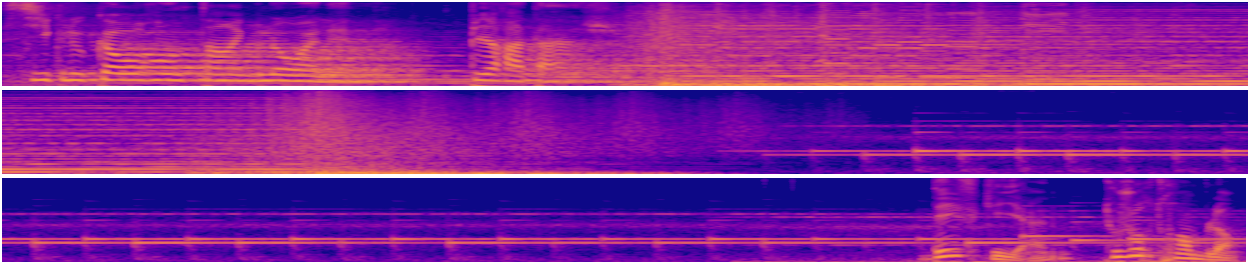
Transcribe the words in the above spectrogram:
cycle Corentin Gloalen, piratage. Dave Keyan, toujours tremblant,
